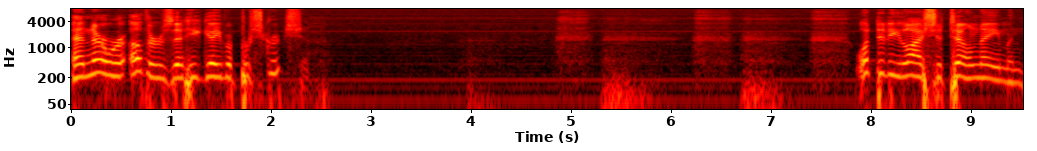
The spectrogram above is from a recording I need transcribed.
And there were others that he gave a prescription. What did Elisha tell Naaman?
